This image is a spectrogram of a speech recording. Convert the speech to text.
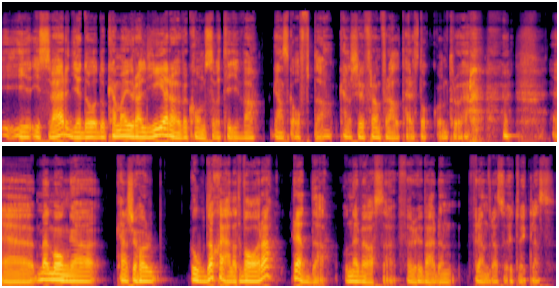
I, i Sverige då, då kan man ju raljera över konservativa ganska ofta, kanske framförallt här i Stockholm tror jag. Eh, men många kanske har goda skäl att vara rädda och nervösa för hur världen förändras och utvecklas.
